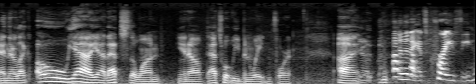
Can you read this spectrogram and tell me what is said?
and they're like, oh, yeah, yeah, that's the one. You know, that's what we've been waiting for. Uh, and then it gets crazy.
